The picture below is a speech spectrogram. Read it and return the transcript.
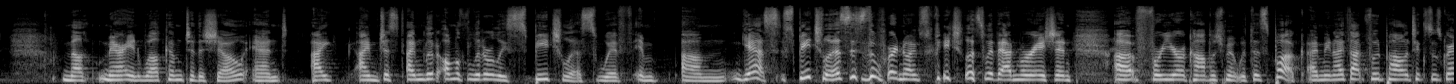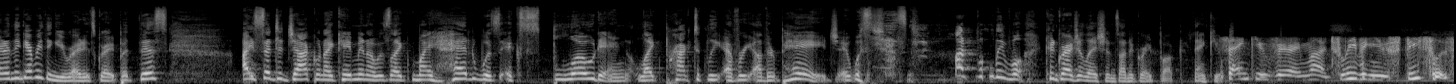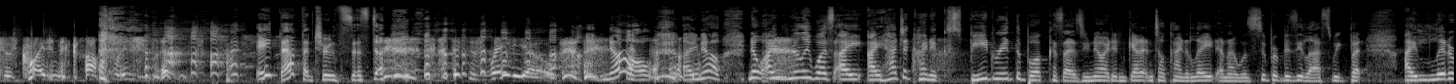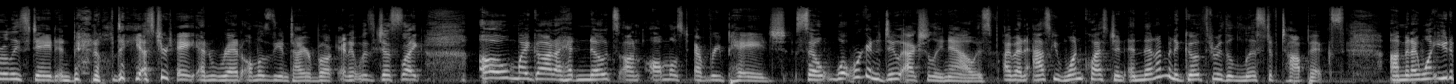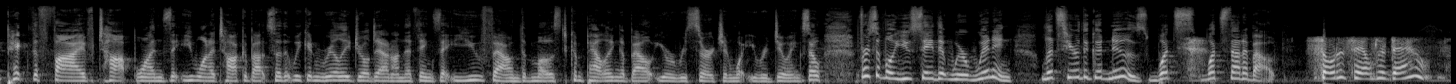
Mel- Marion, welcome to the show. And I I'm just I'm lit- almost literally speechless with. Um, yes, speechless is the word. No, I'm speechless with admiration uh, for your accomplishment with this book. I mean, I thought food politics was great. I think everything you write is great, but this. I said to Jack when I came in, I was like, my head was exploding like practically every other page. It was just unbelievable. Congratulations on a great book. Thank you. Thank you very much. Leaving you speechless is quite an accomplishment. Ain't that the truth, sister? this is radio. I know. I know. No, I really was. I, I had to kind of speed read the book because, as you know, I didn't get it until kind of late and I was super busy last week. But I literally stayed in bed all day yesterday and read almost the entire book. And it was just like, oh my God, I had notes on almost every page. So, what we're going to do actually now is I'm going to ask you one question and then I'm going to go through the list of topics. Um, and I want you to pick the five top ones that you want to talk about so that we can really drill down on the things that you found the most compelling about your research and what you were doing. So, first of all, you say that we're winning. Let's hear the good news. What's what's that about? Soda sales are down.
